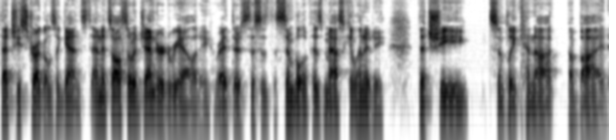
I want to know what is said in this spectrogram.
that she struggles against and it's also a gendered reality right? There's this is the symbol of his masculinity that she simply cannot abide.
